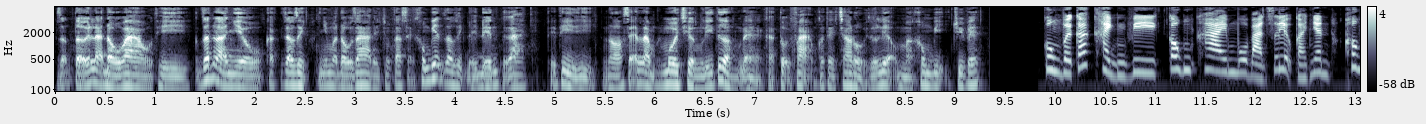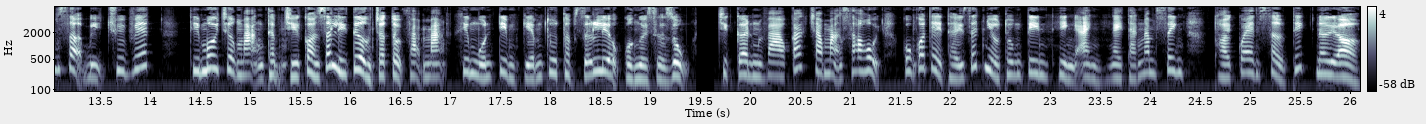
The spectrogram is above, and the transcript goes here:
Dẫn tới là đầu vào thì rất là nhiều các giao dịch, nhưng mà đầu ra thì chúng ta sẽ không biết giao dịch đấy đến từ ai. Thế thì nó sẽ là một môi trường lý tưởng để các tội phạm có thể trao đổi dữ liệu mà không bị truy vết cùng với các hành vi công khai mua bán dữ liệu cá nhân không sợ bị truy vết, thì môi trường mạng thậm chí còn rất lý tưởng cho tội phạm mạng khi muốn tìm kiếm thu thập dữ liệu của người sử dụng chỉ cần vào các trang mạng xã hội cũng có thể thấy rất nhiều thông tin, hình ảnh, ngày tháng năm sinh, thói quen, sở thích, nơi ở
